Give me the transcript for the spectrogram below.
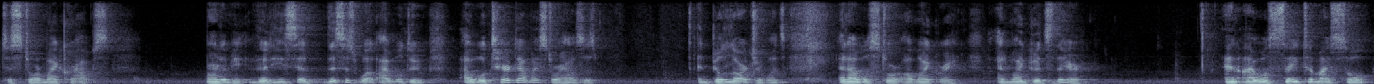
to store my crops. Me. Then he said, This is what I will do. I will tear down my storehouses and build larger ones, and I will store all my grain and my goods there. And I will say to my soul,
